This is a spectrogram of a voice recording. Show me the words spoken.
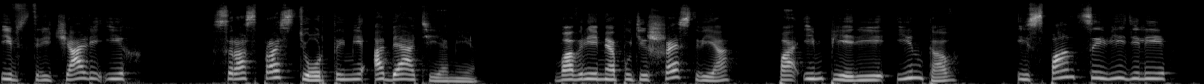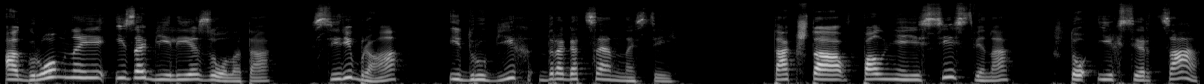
и встречали их с распростертыми объятиями. Во время путешествия по империи инков испанцы видели огромное изобилие золота, серебра и других драгоценностей. Так что вполне естественно, что их сердца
